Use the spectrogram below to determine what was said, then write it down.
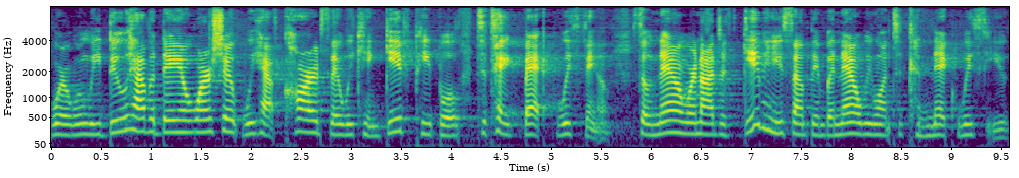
where when we do have a day in worship, we have cards that we can give people to take back with them. So now we're not just giving you something, but now we want to connect with you.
